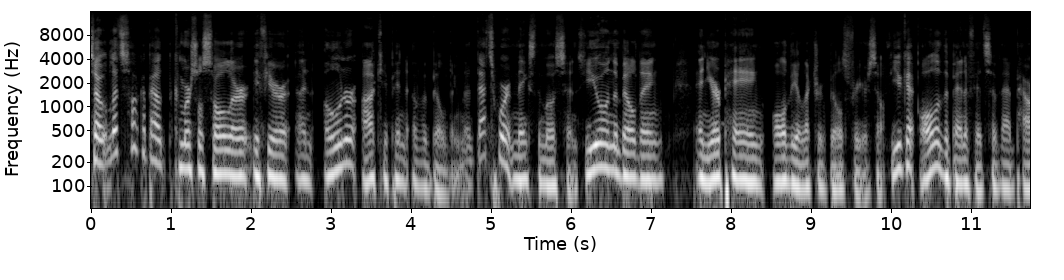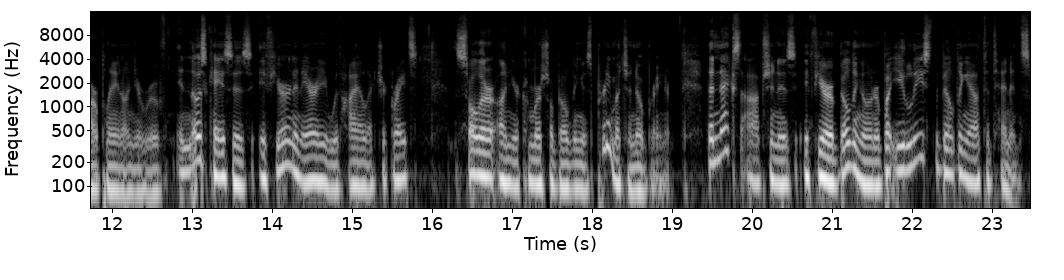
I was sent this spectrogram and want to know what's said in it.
So let's talk about commercial solar if you're an owner occupant of a building. That's where it makes the most sense. You own the building and you're paying all the electric bills for yourself. You get all of the benefits of that power plant on your roof. In those cases, if you're in an area with high electric rates, solar on your commercial building is pretty much a no brainer. The next option is if you're a building owner, but you lease the building out to tenants.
